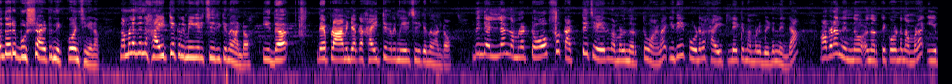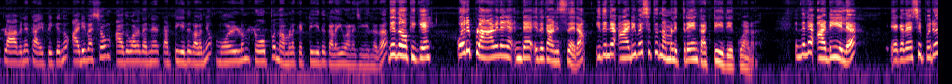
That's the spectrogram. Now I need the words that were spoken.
ഒന്നൊരു ബുഷായിട്ട് നിൽക്കുകയും ചെയ്യണം. നമ്മളതിന് ഹൈറ്റ് ക്രമീകരിച്ചിരിക്കുന്നത് കണ്ടോ? ഇത് ഇതേ പ്ലാവിന്റെ ഒക്കെ ഹൈറ്റ് ക്രമീകരിച്ചിരിക്കുന്നത് കണ്ടോ? ഇതിന്റെ എല്ലാം നമ്മൾ ടോപ്പ് കട്ട് ചെയ്ത് നമ്മൾ നിർത്തുവാണ്. ഇതേ കൂടുതൽ ഹൈറ്റിലേക്ക് നമ്മൾ വിടുന്നില്ല. അവിടെ നിന്ന് നിർത്തിക്കൊണ്ട് നമ്മൾ ഈ പ്ലാവിനെ കായ്പ്പിക്കുന്നു അടിവശവും അതുപോലെ തന്നെ കട്ട് ചെയ്ത് കളഞ്ഞു. മുകളിലും ടോപ്പും നമ്മൾ കട്ട് ചെയ്ത് കളയുവാണ് ചെയ്യുന്നത്. ഇത് നോക്കിക്കേ. ഒരു പ്ലാവിനെ എന്റെ ഇത് കാണിച്ചു തരാം. ഇതിന്റെ അടിവശത്ത് നമ്മൾ ഇത്രയും കട്ട് ചെയ്തേക്കുവാണ്. ഇതിന്റെ അടിയിൽ ഏകദേശം ഇപ്പോൾ ഒരു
